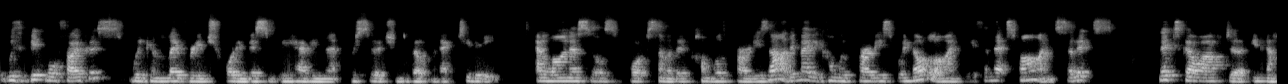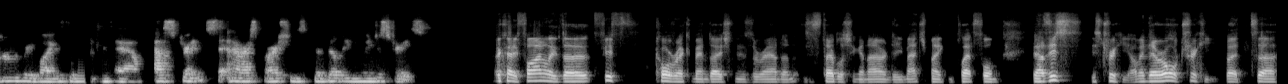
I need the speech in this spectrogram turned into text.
with a bit more focus, we can leverage what investment we have in that research and development activity and align ourselves with what some of the Commonwealth priorities are. There may be Commonwealth priorities we're not aligned with, and that's fine. So let's let's go after in a hungry way with, with our, our strengths and our aspirations for building new industries. Okay, finally, the fifth core recommendation is around an, establishing an R&D matchmaking platform. Now, this is tricky. I mean, they're all tricky, but uh,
